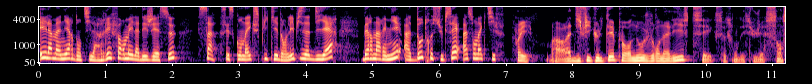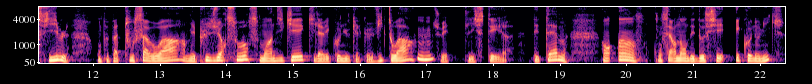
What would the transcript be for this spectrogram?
et la manière dont il a réformé la DGSE, ça, c'est ce qu'on a expliqué dans l'épisode d'hier, Bernard Rémier a d'autres succès à son actif. Oui. Alors, la difficulté pour nous, journalistes, c'est que ce sont des sujets sensibles. On ne peut pas tout savoir, mais plusieurs sources m'ont indiqué qu'il avait connu quelques victoires. Mhm. Je vais lister euh, les thèmes. En un, concernant des dossiers économiques,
